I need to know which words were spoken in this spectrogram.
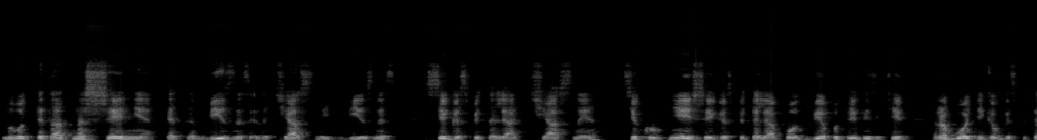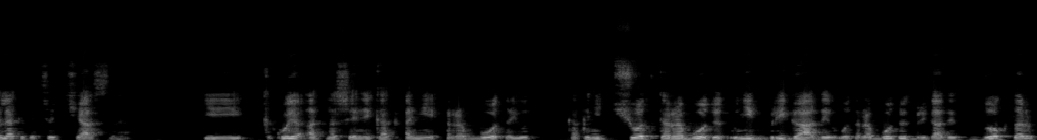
Но вот это отношение, это бизнес, это частный бизнес. Все госпиталя частные, все крупнейшие госпиталя, по 2 по 3 тысячи работников в госпиталях, это все частное. И какое отношение, как они работают, как они четко работают, у них бригады, вот работают бригады. Доктор,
